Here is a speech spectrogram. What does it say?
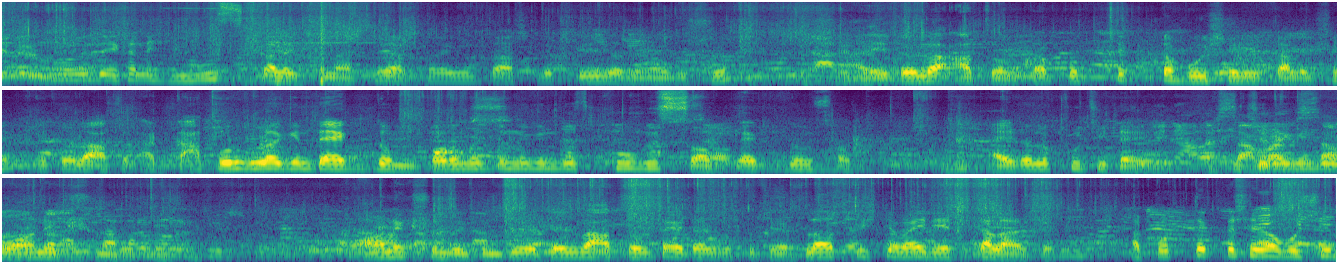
এটার মধ্যে এখানে হিউজ কালেকশন আছে আপনারা কিন্তু আসলে পেয়ে যাবেন অবশ্যই। আর এটা হলো আঁচলটা প্রত্যেকটা বৈশাখী কালেকশন এটা হলো আঁচল। আর কাপড়গুলো কিন্তু একদম গরমের জন্য কিন্তু খুবই সফট একদম সফট আর এটা হলো কুচিটাই কুচিটা কিন্তু অনেক সুন্দর অনেক সুন্দর কিন্তু। এটা হলো আঁচলটা এটা হলো কুচিটা। ব্লাউজ পিসটা ভাই রেড কালারটা আর প্রত্যেকটা শাড়ি অবশ্যই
